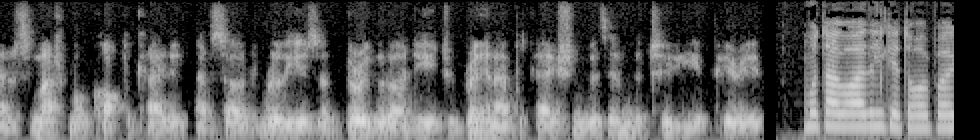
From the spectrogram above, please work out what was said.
And it's much more complicated. And so it really is a very good idea to bring an application within the two year period. متبادل کے طور پر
